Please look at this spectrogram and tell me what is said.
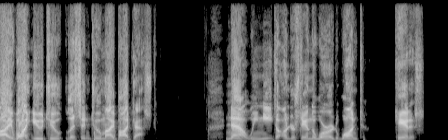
I want you to listen to my podcast. Now, we need to understand the word want, quieres,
